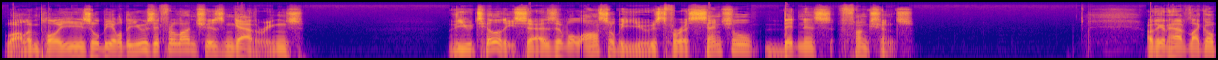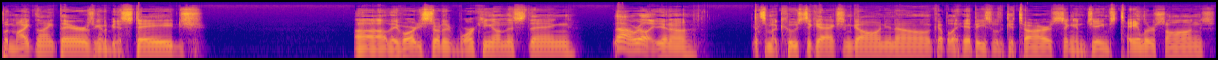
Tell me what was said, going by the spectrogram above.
While employees will be able to use it for lunches and gatherings, the utility says it will also be used for essential business functions. Are they going to have like open mic night there? Is there going to be a stage? Uh, they've already started working on this thing. No, really, you know, Get some acoustic action going, you know, a couple of hippies with guitars singing James Taylor songs.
